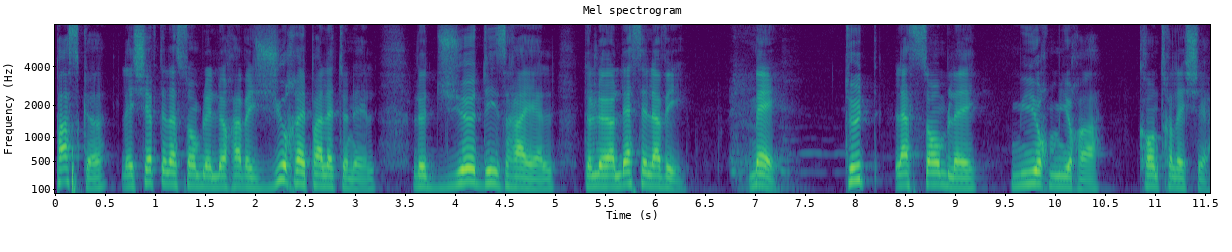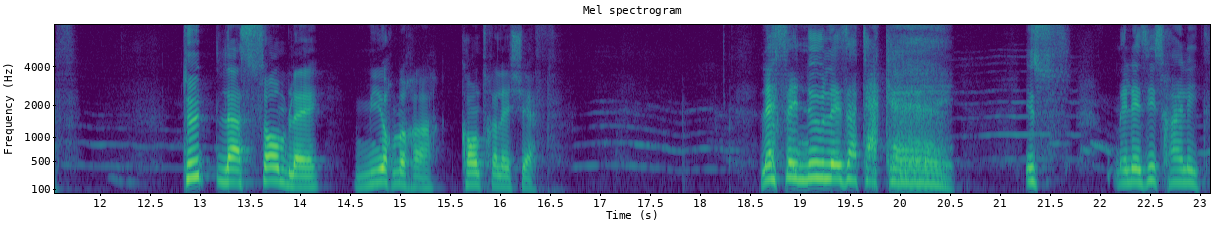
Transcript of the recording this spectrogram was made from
parce que les chefs de l'assemblée leur avaient juré par l'Éternel, le Dieu d'Israël, de leur laisser la vie. Mais toute l'assemblée murmura contre les chefs. Toute l'assemblée murmura contre les chefs. Laissez-nous les attaquer. mais les Israélites,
